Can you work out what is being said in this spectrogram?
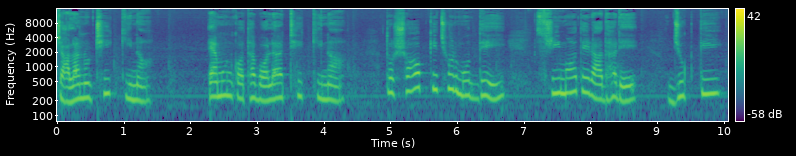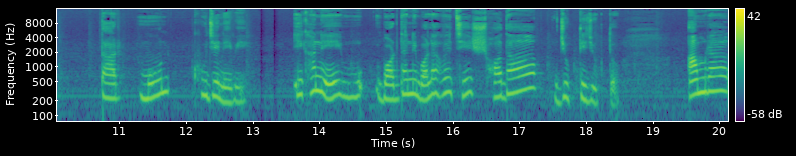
চালানো ঠিক কি না এমন কথা বলা ঠিক কি না? তো সব কিছুর মধ্যেই শ্রীমতের আধারে যুক্তি তার মন খুঁজে নেবে। এখানে বরদানে বলা হয়েছে, সদা যুক্তিযুক্ত। আমরা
